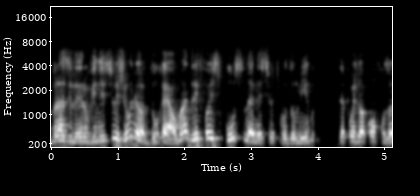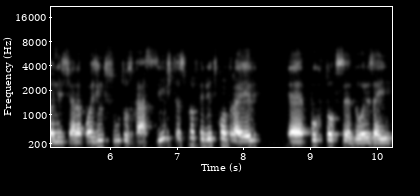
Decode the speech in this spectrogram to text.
brasileiro Vinícius Júnior, do Real Madrid, foi expulso né, nesse último domingo, depois de uma confusão iniciada após insultos racistas proferidos contra ele é, por torcedores aí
